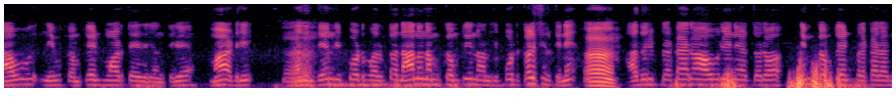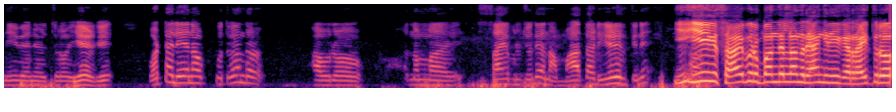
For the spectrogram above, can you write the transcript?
ನಾವು ನೀವು ಕಂಪ್ಲೇಂಟ್ ಮಾಡ್ತಾ ಇದ್ದೀರಿ ಅಂತೇಳಿ ಮಾಡ್ರಿ. ಅದ್ರದ್ದೇನು ರಿಪೋರ್ಟ್ ಬರುತ್ತೋ ನಾನು ನಮ್ಮ ಕಂಪ್ನಿ ನಾನು ರಿಪೋರ್ಟ್ ಕಳಿಸಿರ್ತೀನಿ. ಅದ್ರ ಪ್ರಕಾರ ಅವ್ರು ಏನು ಹೇಳ್ತಾರೋ ನಿಮ್ಮ ಕಂಪ್ಲೇಂಟ್ ಪ್ರಕಾರ ನೀವೇನು ಹೇಳ್ತಾರೋ ಹೇಳ್ರಿ. ಒಟ್ಟಲ್ಲಿ ಏನೋ ಕುತ್ಕೊಂಡು ಅವರು ನಮ್ಮ ಸಾಹೇಬ್ರ ಜೊತೆ ನಾನು ಮಾತಾಡಿ ಹೇಳಿರ್ತೀನಿ. ಈ- ಈಗ ಸಾಹೇಬ್ರು ಬಂದಿಲ್ಲ ಅಂದ್ರೆ ಹೆಂಗ್ರಿ? ಈಗ ರೈತರು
